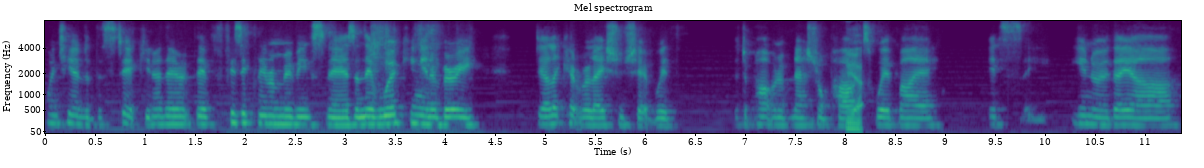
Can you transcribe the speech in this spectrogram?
pointy end of the stick. You know, they're they're physically removing snares and they're working in a very delicate relationship with the Department of National Parks, whereby it's you know they are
